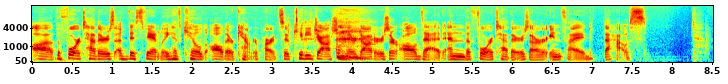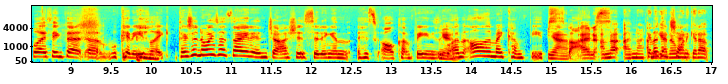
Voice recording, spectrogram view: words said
uh, the four tethers of this family have killed all their counterparts. So Kitty, Josh, and their daughters are all dead, and the four tethers are inside the house. well, I think that um, well, Kitty's like, there's a noise outside, and Josh is sitting in his all comfy, and he's like, Yeah. well, I'm all in my comfy Yeah, spot. and I'm not. I'm not gonna not get. I gonna don't want to get up.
